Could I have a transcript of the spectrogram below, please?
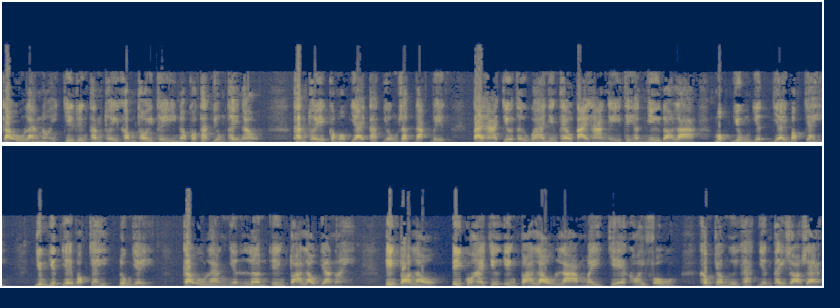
Cao U Lan nói, chỉ riêng thánh thủy không thôi thì nó có tác dụng thế nào? Thánh thủy có một vài tác dụng rất đặc biệt, tại hạ chưa thử qua nhưng theo tại hạ nghĩ thì hình như đó là một dung dịch dễ bốc cháy. Dung dịch dễ bốc cháy, đúng vậy. Cao U Lan nhìn lên yên tỏa lầu và nói, yên tỏa lầu, ý của hai chữ yên tỏa lầu là mây che khói phủ, không cho người khác nhìn thấy rõ ràng,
